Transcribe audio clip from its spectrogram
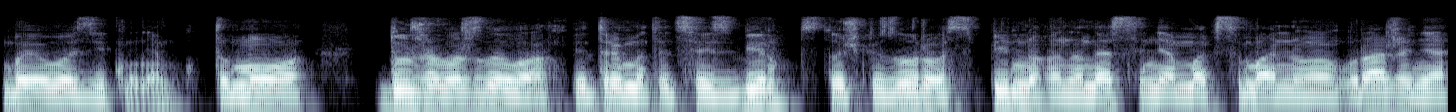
бойового зіткнення. Тому Дуже важливо підтримати цей збір з точки зору спільного нанесення максимального ураження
